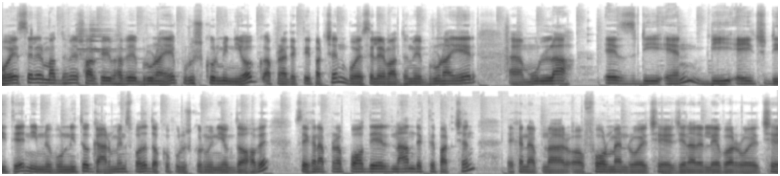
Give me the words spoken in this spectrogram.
বয়েসেলের মাধ্যমে সরকারিভাবে ব্রুনাইয়ে পুরুষকর্মী নিয়োগ, আপনারা দেখতেই পাচ্ছেন, বয়েসেলের মাধ্যমে ব্রুনাইয়ের মুল্লাহ এসডিএন বিএইচডিতে নিম্নবর্ণিত গার্মেন্টস পদে দক্ষ পুরুষকর্মী নিয়োগ দেওয়া হবে। সেখানে আপনারা পদের নাম দেখতে পাচ্ছেন। এখানে আপনার ফোরম্যান রয়েছে জেনারেল লেবার রয়েছে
